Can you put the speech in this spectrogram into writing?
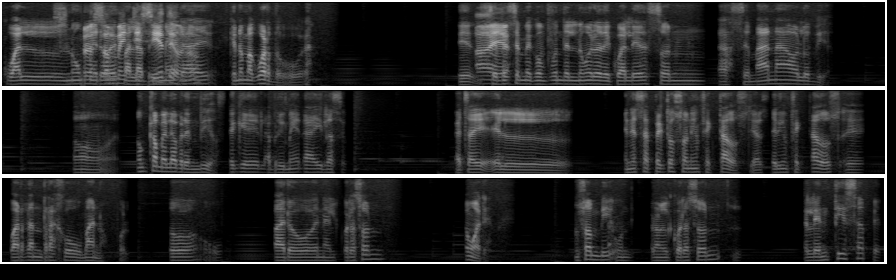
cuál número es para la 27 o primera. no? eh, Que no me acuerdo, weón. Eh, Ah, Siempre se me confunde el número de cuáles son las semanas o los días. No, nunca me lo he aprendido. Sé que la primera y la segunda. ¿Cachai? El, en ese aspecto son infectados. Y al ser infectados, eh, guardan rasgos humanos. Por lo tanto, un paro en el corazón, se muere. Un zombie, un disparo en el corazón, ralentiza, pero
